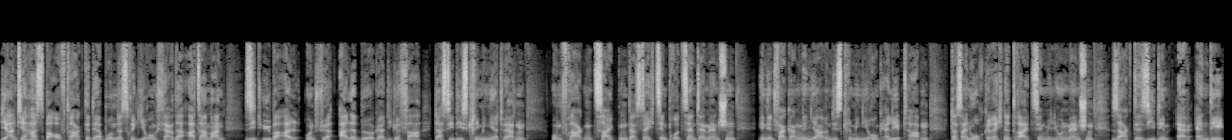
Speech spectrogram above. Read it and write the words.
Die Anti-Hass-Beauftragte der Bundesregierung Ferda Ataman sieht überall und für alle Bürger die Gefahr, dass sie diskriminiert werden. Umfragen zeigten, dass 16 Prozent der Menschen in den vergangenen Jahren Diskriminierung erlebt haben. Das seien hochgerechnet 13 Millionen Menschen, sagte sie dem RND.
